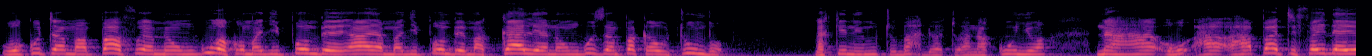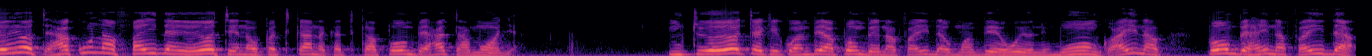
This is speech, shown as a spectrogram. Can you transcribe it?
hukuta mapafu yameungua kwa majipombe haya majipombe makali yanaunguza mpaka utumbo lakini mtu bado tu anakunywa na ha, ha, hapati faida yoyote. Hakuna faida yoyote inayopatikana katika pombe hata moja. Mtu yoyote akikwambia pombe ina faida umwambie huyo ni mwongo haina pombe haina faida.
